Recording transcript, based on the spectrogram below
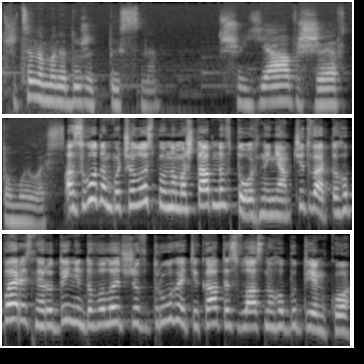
що це на мене дуже тисне, що я вже втомилась. А згодом почалось повномасштабне вторгнення. 4 березня родині довелось вже вдруге тікати з власного будинку.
